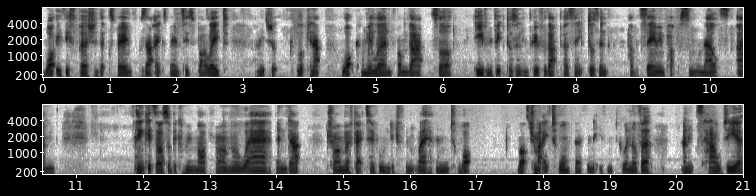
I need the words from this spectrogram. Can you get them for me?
what is this person's experience because that experience is valid, and it's looking at what can we learn from that. So even if it doesn't improve for that person, it doesn't have the same impact for someone else. And I think it's also becoming more trauma aware and that trauma affects everyone differently and what what's traumatic to one person isn't to another. And it's how do you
